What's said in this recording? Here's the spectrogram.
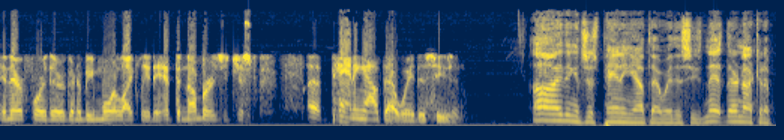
and therefore they're going to be more likely to hit the number? Is it just uh, panning out that way this season? Uh, I think it's just panning out that way this season. They, they're not going to,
